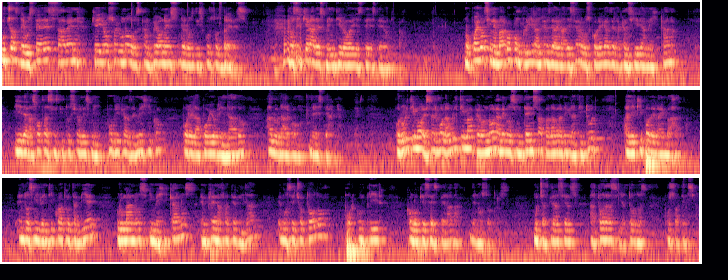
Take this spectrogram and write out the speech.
Muchos de ustedes saben que yo soy uno de los campeones de los discursos breves. No siquiera desmentir hoy este estereotipo. No puedo, sin embargo, concluir antes de agradecer a los colegas de la Cancillería mexicana y de las otras instituciones públicas de México por el apoyo brindado a lo largo de este año. Por último, reservo la última, pero no la menos intensa palabra de gratitud al equipo de la Embajada en 2024 también, rumanos y mexicanos, en plena fraternidad, hemos hecho todo por cumplir con lo que se esperaba de nosotros. Muchas gracias a todas y a todos por su atención.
